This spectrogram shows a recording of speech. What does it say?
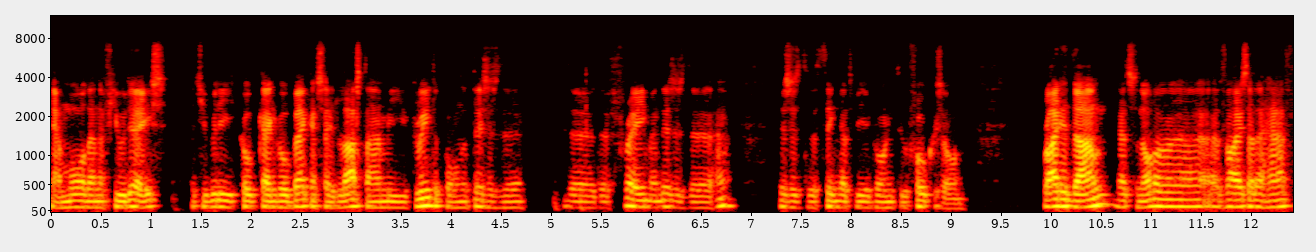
yeah, more than a few days, that you really can go back and say, last time we agreed upon that this is the, the, the frame and this is the, huh, this is the thing that we are going to focus on. Write it down. That's another uh, advice that I have.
